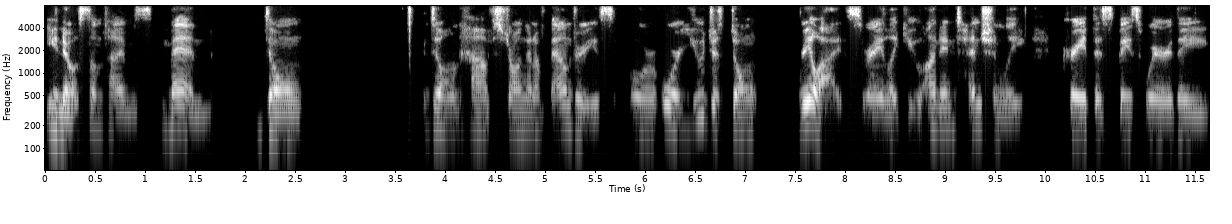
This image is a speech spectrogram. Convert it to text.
you know sometimes men don't don't have strong enough boundaries or or you just don't realize right? Like you unintentionally create this space where they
